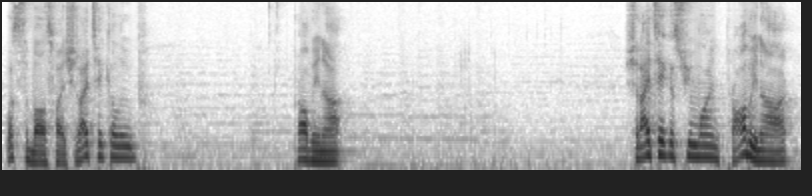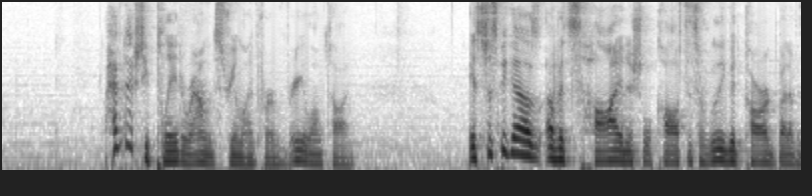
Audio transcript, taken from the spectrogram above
What's the boss fight? Should I take a loop? Probably not. Should I take a Streamline? Probably not. I haven't actually played around with Streamline for a very long time. It's just because of its high initial cost. It's a really good card, but of,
